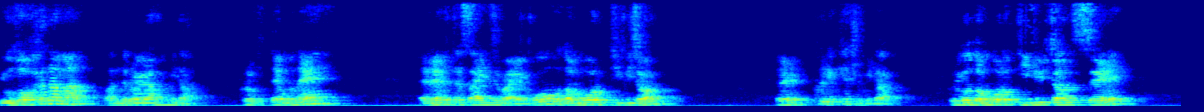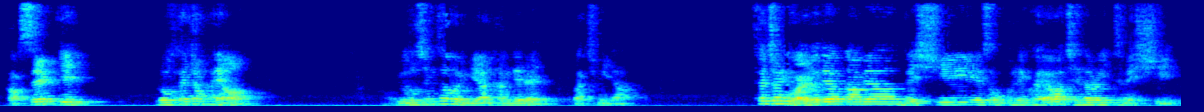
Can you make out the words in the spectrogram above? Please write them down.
요소 하나만 만들어야 합니다. 그렇기 때문에 엘리멘트 사이즈 말고 넘버 오브 디비전을 클릭해 줍니다. 그리고 넘버 오브 디비전스의 값을 1로 설정하여 요소 생성을 위한 단계를 마칩니다. 설정이 완료되었다면 메쉬에서 우클릭하여 제너레이트 메쉬를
